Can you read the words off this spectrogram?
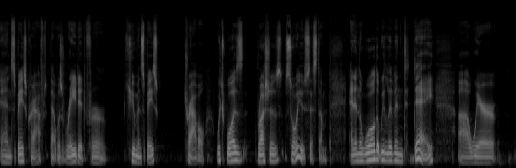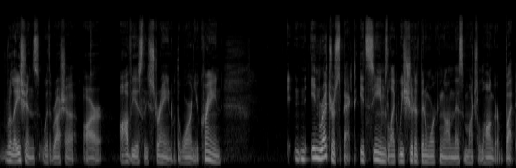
and spacecraft that was rated for human space travel, which was Russia's Soyuz system. And in the world that we live in today, uh, where relations with Russia are obviously strained with the war in Ukraine, in, in retrospect, it seems like we should have been working on this much longer. But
